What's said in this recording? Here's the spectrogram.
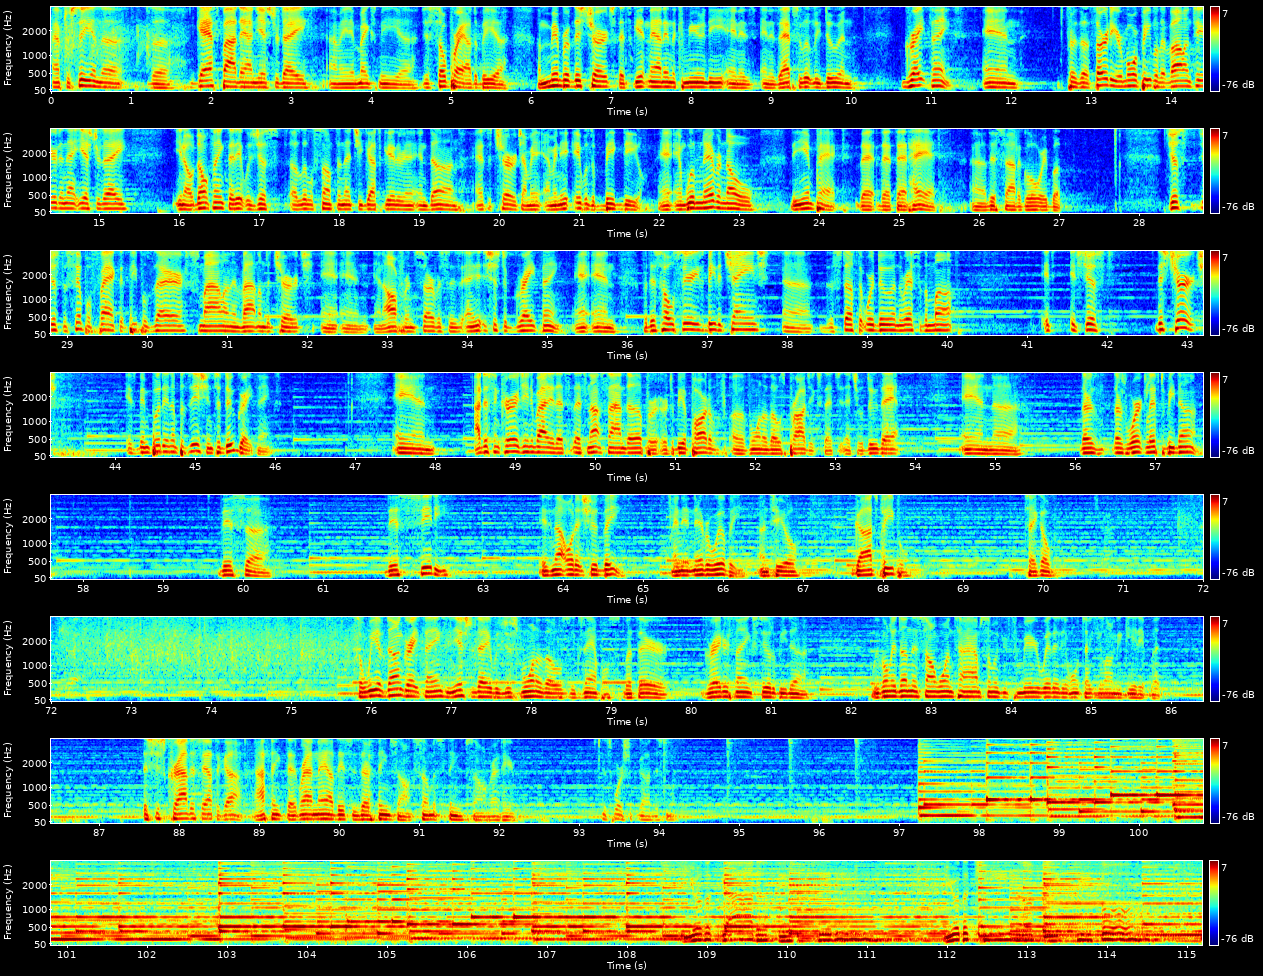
after seeing the the gas buy down yesterday, I mean, it makes me uh, just so proud to be a, a member of this church that's getting out in the community and is and is absolutely doing great things. And for the 30 or more people that volunteered in that yesterday, you know, don't think that it was just a little something that you got together and, and done as a church. I mean, I mean, it, it was a big deal, and, and, we'll never know the impact that that that had uh, this side of glory, but just just the simple fact that people's there smiling inviting them to church and, and, and offering services and it's just a great thing. And, and for this whole series be the change uh, the stuff that we're doing the rest of the month it, it's just this church has been put in a position to do great things. And i just encourage anybody that's that's not signed up or, or to be a part of, of one of those projects that, that you'll do that. And uh, there's there's work left to be done this uh, this city is not what it should be, and it never will be until God's people take over. So we have done great things, and yesterday was just one of those examples, but there are greater things still to be done. We've only done this song one time. Some of you are familiar with it. It won't take you long to get it, but let's just cry this out to God. I think that right now this is our theme song, Summit's theme song right here. Let's worship God this morning.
